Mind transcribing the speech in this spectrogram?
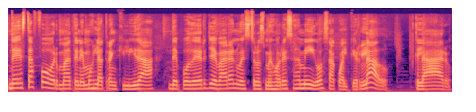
De esta forma tenemos la tranquilidad de poder llevar a nuestros mejores amigos a cualquier lado. Claro,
